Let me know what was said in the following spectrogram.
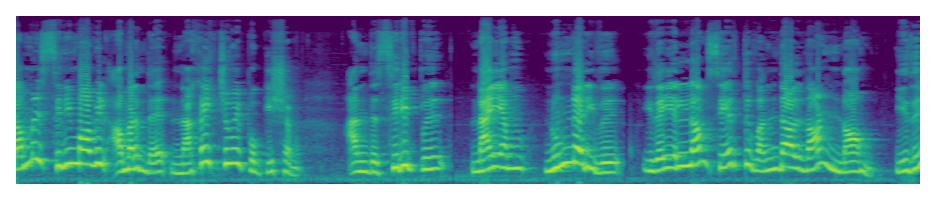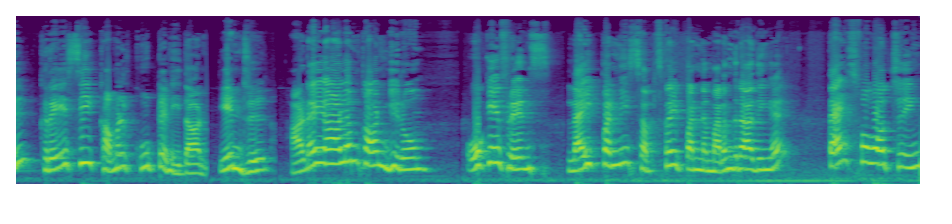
தமிழ் சினிமாவில் அமர்ந்த நகைச்சுவை பொக்கிஷம். அந்த சிரிப்பு நயம் நுண்ணறிவு இதையெல்லாம் சேர்த்து வந்தால்தான் நாம். இது கிரேசி கமல் கூட்டணி தான் என்று அடையாளம் காண்கிறோம். ஓகே ஃப்ரெண்ட்ஸ் லைக் பண்ணி சப்ஸ்கிரைப் பண்ண மறந்துடாதீங்க. தேங்க்ஸ் ஃபார் வாட்சிங்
